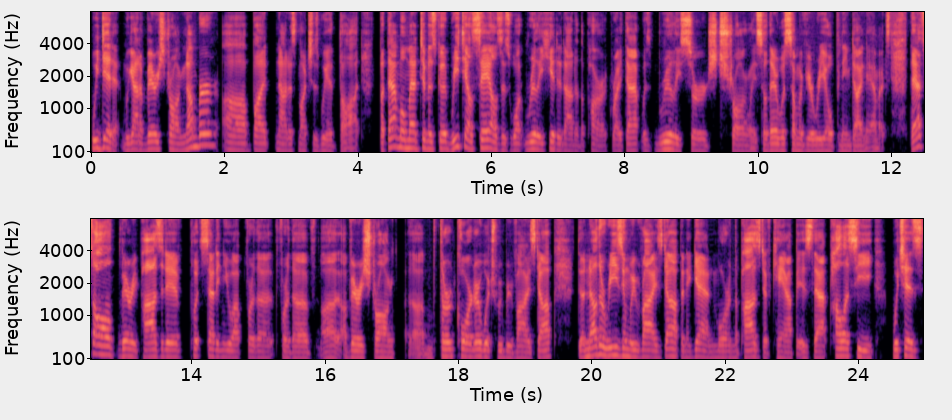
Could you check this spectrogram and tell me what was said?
We didn't. We got a very strong number, uh, but not as much as we had thought. But that momentum is good. Retail sales is what really hit it out of the park, right? That was really surged strongly. So there was some of your reopening dynamics. That's all very positive. Put setting you up for the for the uh, a very strong um, third quarter, which we revised up. Another reason we revised up, and again more in the positive camp, is that policy, which has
